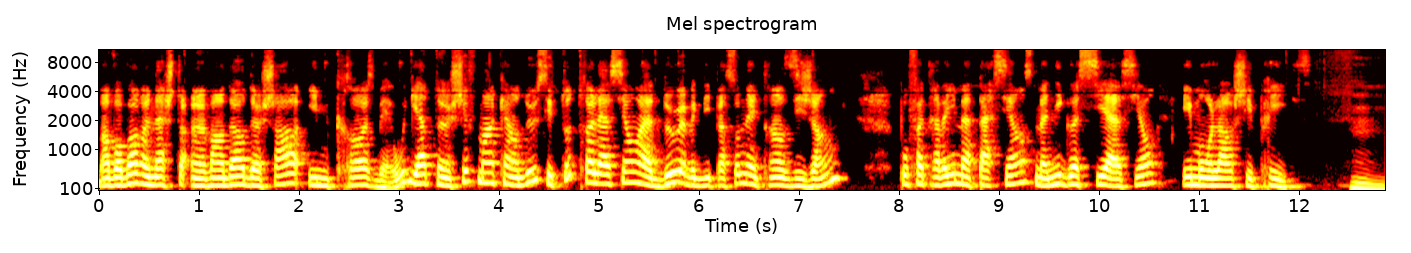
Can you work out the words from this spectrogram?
Mais on va voir un acheteur, un vendeur de char, il me crosse. Ben oui, regarde, t'as un chiffre manquant deux. C'est toute relation à deux avec des personnes intransigeantes pour faire travailler ma patience, ma négociation et mon lâcher prise. Hmm.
